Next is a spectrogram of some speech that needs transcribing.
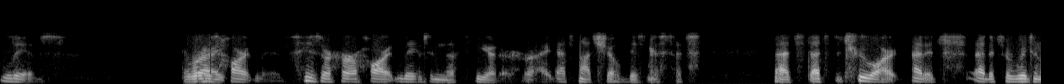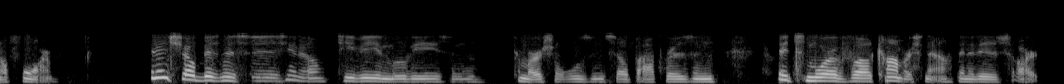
lives. Where right. his heart lives. His or her heart lives in the theater, right? That's not show business. That's that's that's the true art at its at its original form. And then show business is, you know, TV and movies and commercials and soap operas, and it's more of uh, commerce now than it is art.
